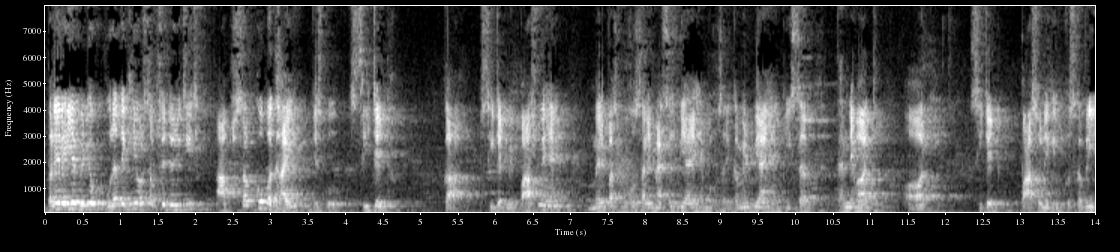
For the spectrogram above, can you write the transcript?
बने रहिए वीडियो को पूरा देखिए। और सबसे ज़रूरी चीज़, आप सबको बधाई, जिसको सीटेट का सीटेट में पास हुए हैं। मेरे पास बहुत सारे मैसेज भी आए हैं, बहुत सारे कमेंट भी आए हैं कि सर धन्यवाद। और सीटेट पास होने की खुशखबरी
